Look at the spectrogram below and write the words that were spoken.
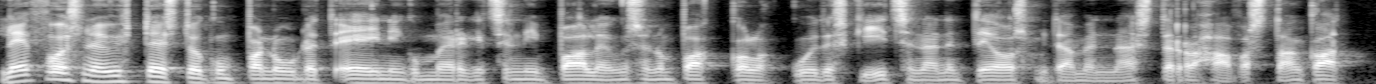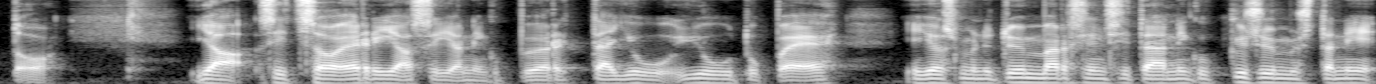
leffoissa ne yhteistyökumppanuudet ei niin kuin merkitse niin paljon, kun sen on pakko olla kuitenkin itsenäinen teos, mitä mennään sitten rahaa vastaan kattoo. Ja sitten se on eri asia niin kuin pyörittää YouTubea. Ja jos mä nyt ymmärsin sitä niin kuin kysymystä, niin,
